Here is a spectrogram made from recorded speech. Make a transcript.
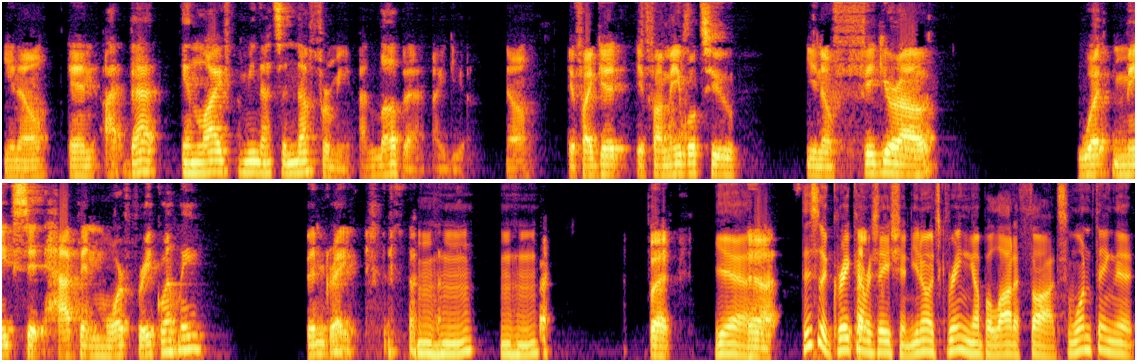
you know and I, that in life, I mean, that's enough for me. I love that idea. You know, if I get, if I'm able to, you know, figure out what makes it happen more frequently, then great. mm-hmm. Mm-hmm. but yeah. yeah, This is a great conversation. You know, it's bringing up a lot of thoughts. One thing that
